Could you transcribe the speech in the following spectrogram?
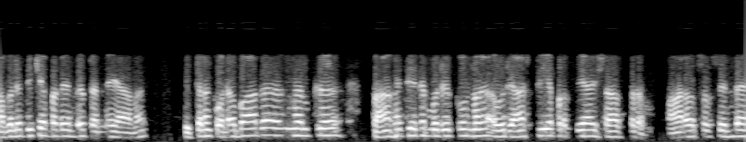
അപലപിക്കപ്പെടേണ്ടത് തന്നെയാണ്. ഇത്തരം കൊലപാതകങ്ങൾക്ക് സാഹചര്യം ഒരുക്കുന്ന ഒരു രാഷ്ട്രീയ പ്രത്യയശാസ്ത്രം ആർ എസ് എസിന്റെ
